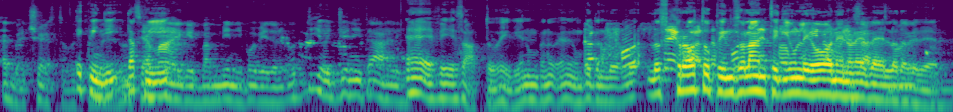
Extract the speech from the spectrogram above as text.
Eh beh, certo, E perché quindi non da sia qui- mai che i bambini poi vedono, oddio, i genitali. Eh, esatto, vedi, non, non vedono lo, lo scroto penzolante di un leone, non è Esatto, bello da vedere.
